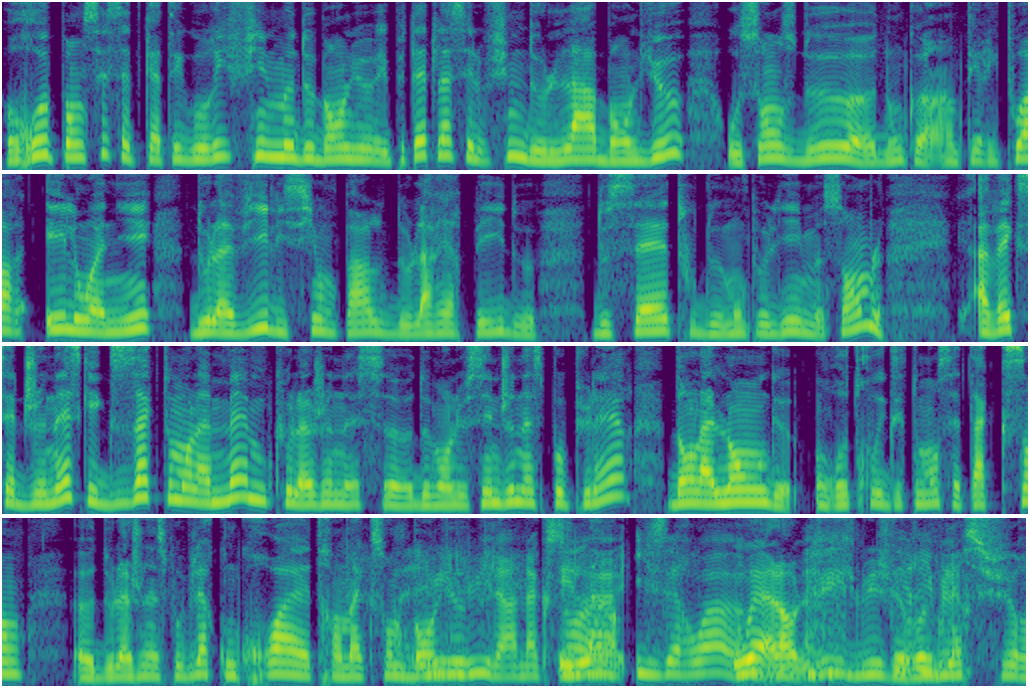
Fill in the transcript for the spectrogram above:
repenser cette catégorie film de banlieue. Et peut-être là, c'est le film de la banlieue, au sens de euh, donc un territoire éloigné de la ville. Ici, on parle de l'arrière-pays de, de ou de Montpellier, il me semble, avec cette jeunesse qui est exactement la même que la jeunesse euh, de banlieue. C'est une jeunesse populaire. Dans la langue, on retrouve exactement cet accent euh, de la jeunesse populaire qu'on croit être un accent de banlieue. Lui, il a un accent là, euh, isérois. ouais, alors lui, je vais revenir sur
